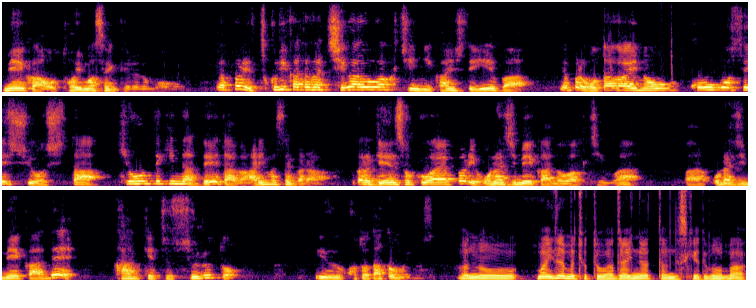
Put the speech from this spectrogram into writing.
メーカーを問いませんけれども、やっぱり作り方が違うワクチンに関して言えば、やっぱりお互いの交互接種をした基本的なデータがありませんから、だから原則はやっぱり同じメーカーのワクチンは同じメーカーで完結するということだと思います。あのまあ、以前もちょっと話題になったんですけれども、まあ、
